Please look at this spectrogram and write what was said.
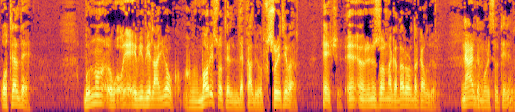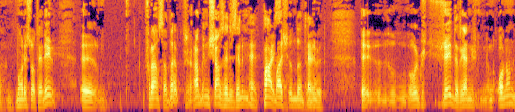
otelde. Bunun evi falan yok. Morris Oteli'nde kalıyor. Suite'i var. Hiç. En- Ömrünün sonuna kadar orada kalıyor. Nerede Morris Oteli? Morris Oteli e, Fransa'da Abin Şanzelize'nin Evet, Paris'te. başındadır. Evet. Evet. E, o şeydir yani onun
